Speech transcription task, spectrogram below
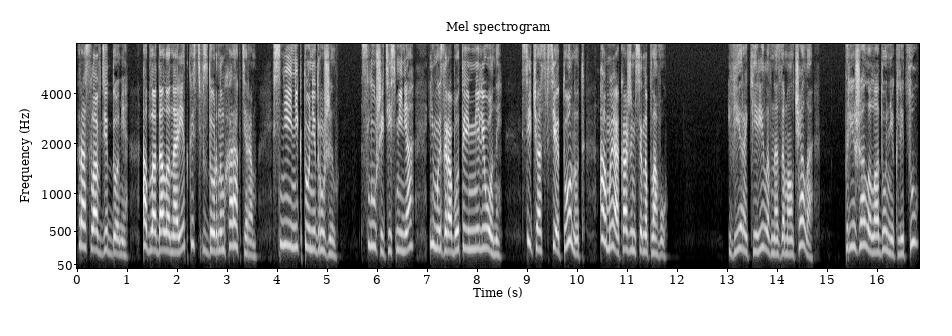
Росла в детдоме. Обладала на редкость вздорным характером. С ней никто не дружил. Слушайтесь меня, и мы заработаем миллионы. Сейчас все тонут, а мы окажемся на плаву. Вера Кирилловна замолчала, прижала ладони к лицу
